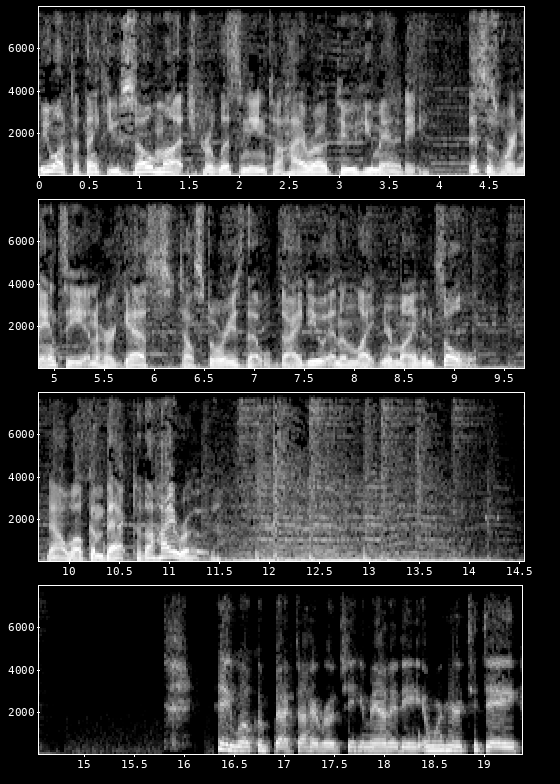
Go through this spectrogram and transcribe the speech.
We want to thank you so much for listening to High Road to Humanity. This is where Nancy and her guests tell stories that will guide you and enlighten your mind and soul. Now, welcome back to the High Road. Hey, welcome back to High Road to Humanity. And we're here today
